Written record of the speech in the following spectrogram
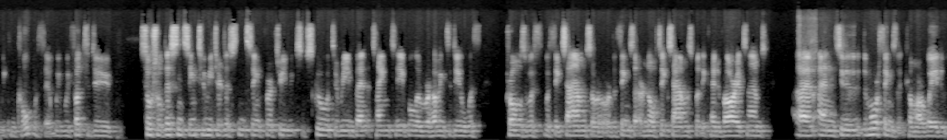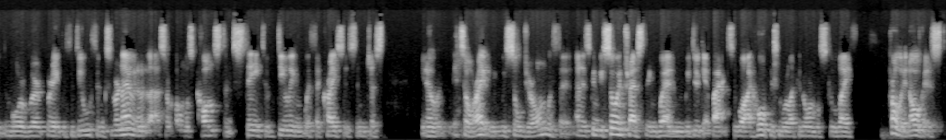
we can cope with it. We, we've had to do social distancing two meter distancing for three weeks of school to reinvent a timetable. And we're having to deal with problems with with exams or, or the things that are not exams but they kind of are exams um, and the, the, more things that come our way, the, the more we're, we're, able to deal with them. So we're now in that sort of almost constant state of dealing with a crisis and just, you know, it's all right. We, we soldier on with it. And it's going to be so interesting when we do get back to what I hope is more like a normal school life, probably in August,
